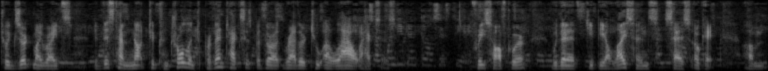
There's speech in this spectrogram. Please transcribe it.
to exert my rights, this time not to control and to prevent access, but rather to allow access. Free software within its GPL license says, okay, um,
